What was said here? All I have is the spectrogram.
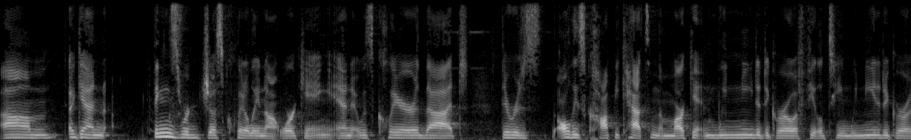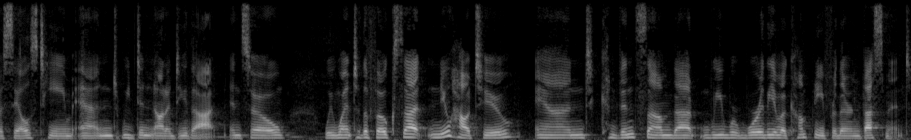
Um, again, things were just clearly not working, and it was clear that there was all these copycats in the market, and we needed to grow a field team. We needed to grow a sales team, and we didn't know how to do that. And so we went to the folks that knew how to and convinced them that we were worthy of a company for their investment.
